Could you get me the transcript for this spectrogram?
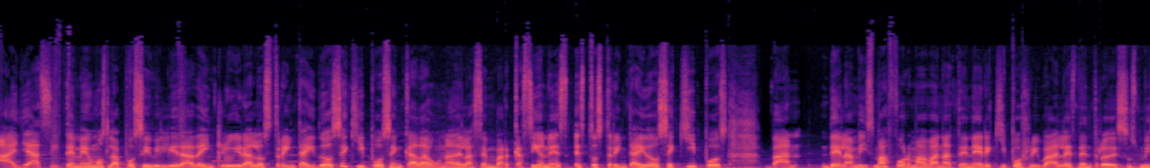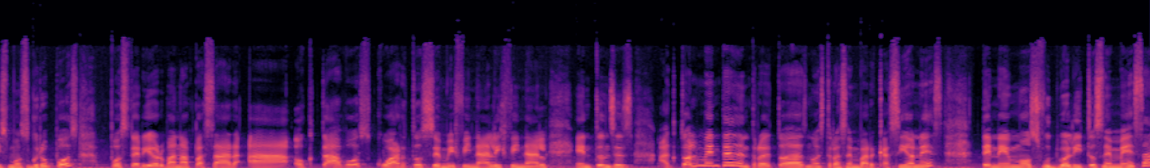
Allá sí tenemos la posibilidad de incluir a los 32 equipos en cada una de las embarcaciones. Estos 32 equipos van de la misma forma, van a tener equipos rivales dentro de sus mismos grupos. Posterior van a pasar a octavos, cuartos, semifinal y final. Entonces, actualmente dentro de todas nuestras embarcaciones tenemos futbolitos de mesa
